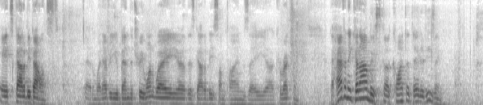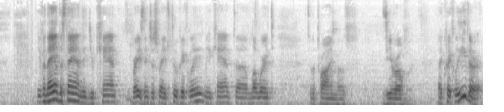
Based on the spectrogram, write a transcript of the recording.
It's got to be balanced. And whenever you bend the tree one way, uh, there's got to be sometimes a uh, correction. They have in economics uh, quantitative easing. Even they understand that you can't raise interest rates too quickly. You can't uh, lower it to the prime of zero that quickly either.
